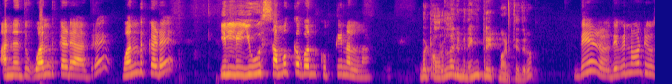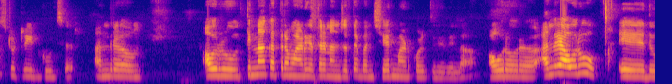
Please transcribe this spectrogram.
ಅನ್ನೋದು ಒಂದ್ ಕಡೆ ಆದ್ರೆ ಒಂದ್ ಕಡೆ ಇಲ್ಲಿ ಇವ್ರ ಸಮಕ್ಕ ಬಂದ್ ಕೂತಿನಲ್ಲ ಬಟ್ ಅವರೆಲ್ಲ ನಿಮ್ಮನ್ನ ಹೆಂಗ್ ಟ್ರೀಟ್ ಮಾಡ್ತಿದ್ರು? There they we not use to treat good sir ಅಂದ್ರೆ ಅವರು ತಿನ್ನಾಕತ್ರ ಮಾಡಿಗತ್ರ ನನ್ನ ಜೊತೆ ಬಂದು ಶೇರ್ ಮಾಡ್ಕೊಳ್ತಿದ್ದಿಲ್ಲ ಅವ್ರವ್ರ ಅಂದ್ರೆ ಅವರು ಇದು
